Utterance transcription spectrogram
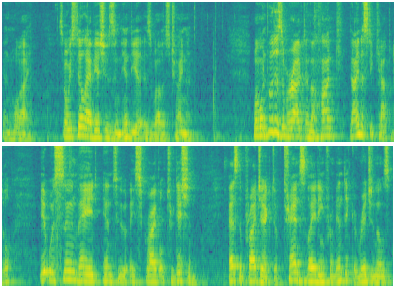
and why. So we still have issues in India as well as China. Well, when Buddhism arrived in the Han Dynasty capital, it was soon made into a scribal tradition as the project of translating from Indic originals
